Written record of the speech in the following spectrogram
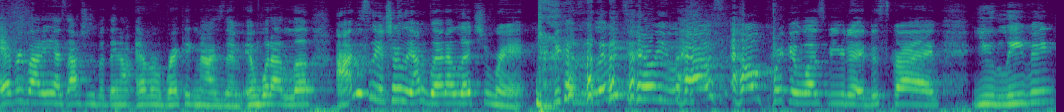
Everybody has options, but they don't ever recognize them. And what I love, honestly and truly, I'm glad I let you rant because let me tell you how how quick it was for you to describe you leaving.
